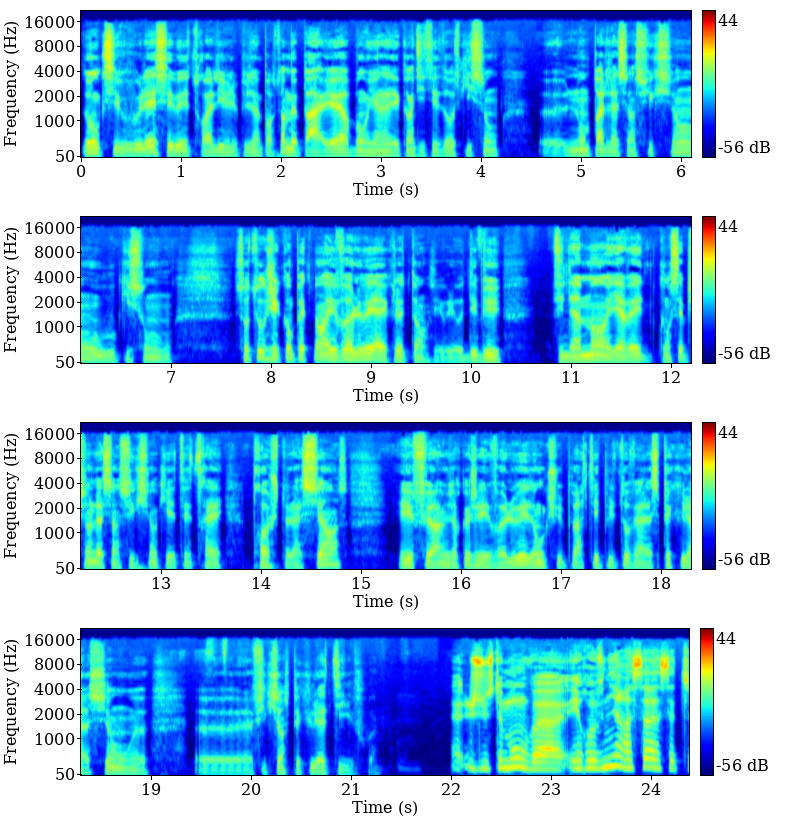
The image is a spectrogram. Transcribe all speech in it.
Donc si vous voulez, c'est mes trois livres les plus importants, mais par ailleurs, bon, il y en a des quantités d'autres qui sont euh, non pas de la science-fiction ou qui sont... Surtout que j'ai complètement évolué avec le temps, si vous voulez. Au début, finalement, il y avait une conception de la science-fiction qui était très proche de la science. Et au fur et à mesure que j'ai évolué, donc, je suis parti plutôt vers la spéculation, euh, euh, la fiction spéculative. Euh, Justement, on va y revenir à ça, à cette,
